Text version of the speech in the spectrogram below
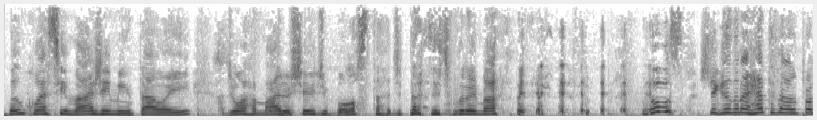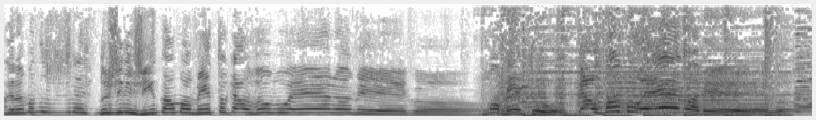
Então, com essa imagem mental aí de um armário cheio de bosta de presente pro Neymar. Vamos chegando na reta final do programa, nos, nos dirigindo ao momento Galvão Bueno, amigo. Momento Galvão Bueno, amigo.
